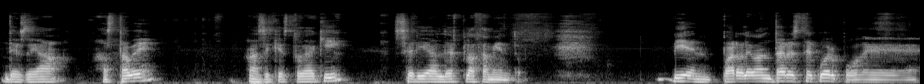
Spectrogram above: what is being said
desde A hasta B, así que esto de aquí sería el desplazamiento. Bien, para levantar este cuerpo de...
